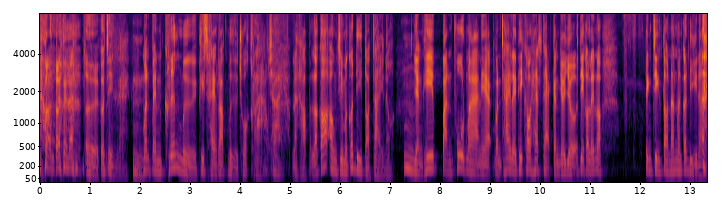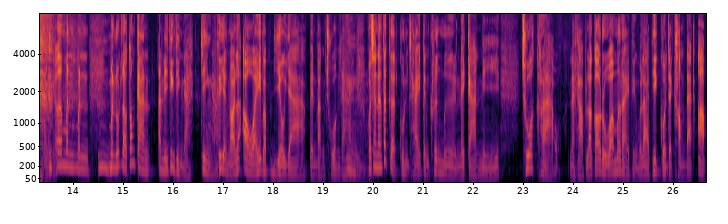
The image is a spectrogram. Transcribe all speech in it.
นบังเกอร์นั้นเออก็จริงนะมันเป็นเครื่องมือที่ใช้รับมือชั่วคราวใช่ครับนะครับแล้วก็เอาจริงมันก็ดีต่อใจเนาะอย่างที่ปันพูดมาเนี่ยมันใช่เลยที่เขาแฮชแท็กกันเยอะๆ ที่เขาเล่นว่า จริง ๆ ตอนนั้นมันก็ดีนะอะไรอย่างเงี้ยเออมันมันมนุษย์เราต้องการอันนี้จริง ๆ นะ จริงครับคืออย่างน้อยแล้วเอาไว้แบบเยียวยาเป็นบางช่วงได้ เพราะฉะนั้นถ้าเกิดคุณใช้เป็นเครื่องมือในการหนีชั่วคราวนะครับแล้วก็รู้ว่าเมื่อไหร่ถึงเวลาที่ควรจะ come back up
